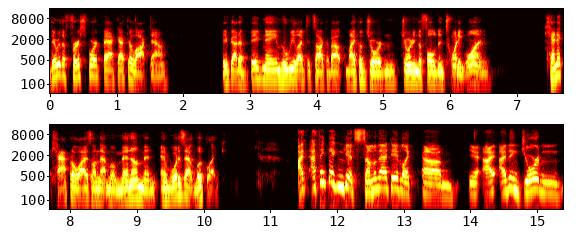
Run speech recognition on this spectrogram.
they were the first sport back after lockdown. They've got a big name who we like to talk about, Michael Jordan, joining the fold in 21. Can it capitalize on that momentum? And, and what does that look like? I, I think they can get some of that, Dave. Like, um, yeah, I, I think Jordan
